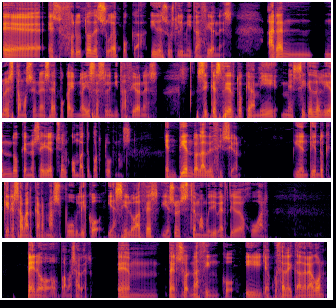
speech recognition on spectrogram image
eh, es fruto de su época y de sus limitaciones. Ahora no estamos en esa época y no hay esas limitaciones. Sí que es cierto que a mí me sigue doliendo que no se haya hecho el combate por turnos. Entiendo la decisión y entiendo que quieres abarcar más público y así lo haces y es un sistema muy divertido de jugar. Pero vamos a ver, Em, Persona 5 y Yakuza Laika Dragon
